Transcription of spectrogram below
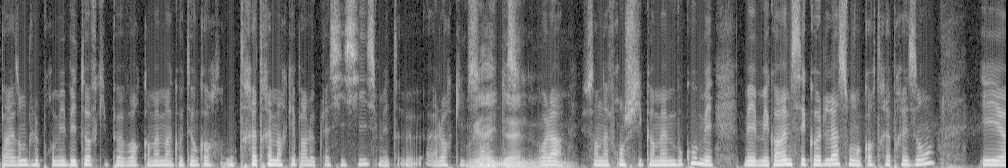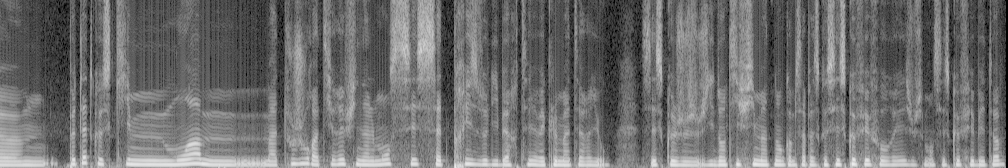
par exemple le premier Beethoven qui peut avoir quand même un côté encore très très marqué par le classicisme euh, alors qu'il Oui, s'en- ou- voilà il s'en affranchit quand même beaucoup mais, mais, mais quand même ces codes là sont encore très présents et euh, peut-être que ce qui moi m'a toujours attiré finalement c'est cette prise de liberté avec le matériau. C'est ce que j'identifie maintenant comme ça parce que c'est ce que fait Fauré justement c'est ce que fait Beethoven.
